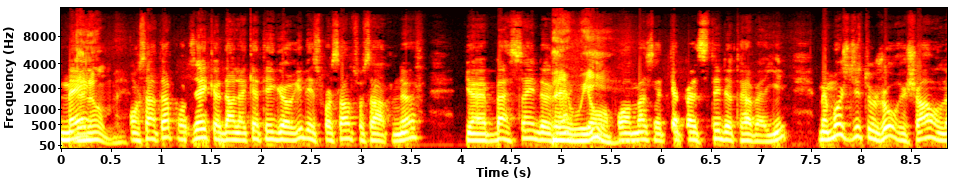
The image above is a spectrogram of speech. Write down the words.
Mais, Ben non, mais- on s'entend pour dire que dans la catégorie des 60-69, il y a un bassin de Ben gens oui. qui ont probablement cette capacité de travailler. Mais moi, je dis toujours, Richard, tu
